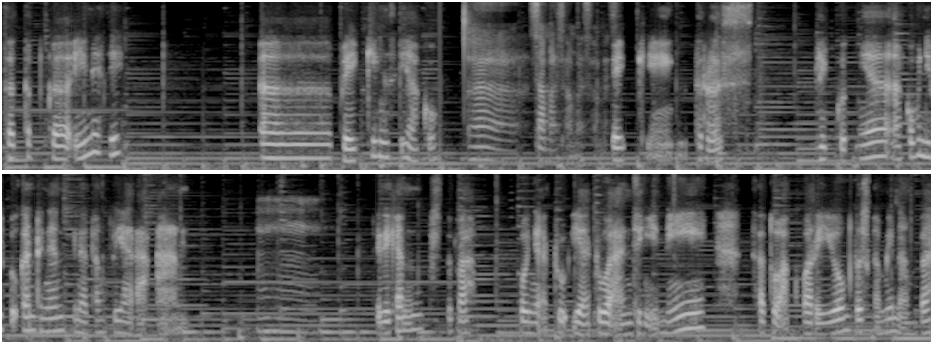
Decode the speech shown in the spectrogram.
tetap ke ini sih. Uh, baking sih aku. Ah sama sama sama. Baking terus berikutnya aku menyibukkan dengan binatang peliharaan. Hmm. jadi kan setelah punya du ya dua anjing ini satu akuarium terus kami nambah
